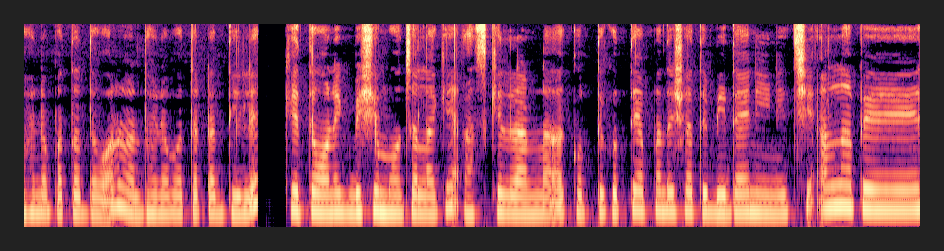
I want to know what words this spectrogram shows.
ধনে পাতা দেওয়ার আর ধনে পাতাটা দিলে খেতে অনেক বেশি মজা লাগে। আজকের রান্না করতে করতে আপনাদের সাথে বিদায় নিয়ে নিচ্ছি। আল্লাহ হাফেজ।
